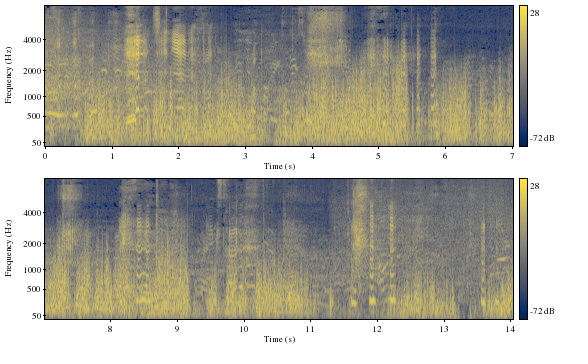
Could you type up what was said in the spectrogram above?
Państwa.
